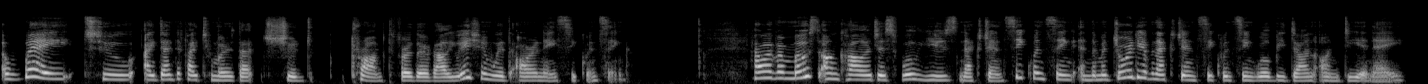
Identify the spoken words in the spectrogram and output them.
a way to identify tumors that should prompt further evaluation with RNA sequencing. However, most oncologists will use next gen sequencing, and the majority of next gen sequencing will be done on DNA.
